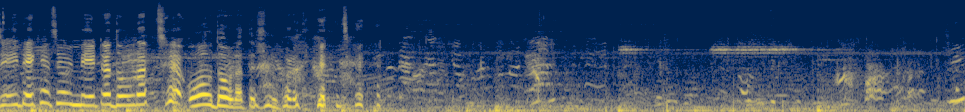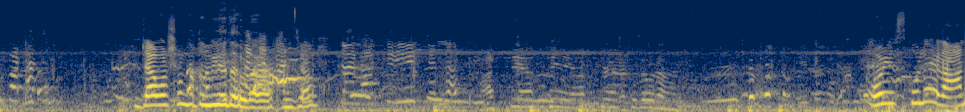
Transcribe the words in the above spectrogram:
যেই দেখেছে ওই মেয়েটা দৌড়াচ্ছে ও দৌড়াতে শুরু করে দিয়েছে। যাও ওর সঙ্গে তুমিও দৌড়াও এখন যাও। ওর স্কুলে রান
